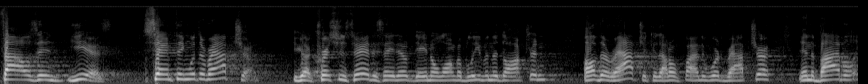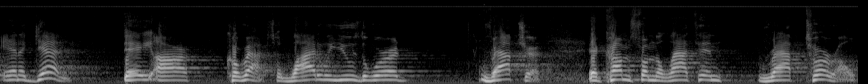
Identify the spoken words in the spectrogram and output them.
thousand years. Same thing with the rapture. You got Christians today, they say they no longer believe in the doctrine of the rapture because I don't find the word rapture in the Bible. And again, they are correct. So why do we use the word rapture? It comes from the Latin rapturo,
